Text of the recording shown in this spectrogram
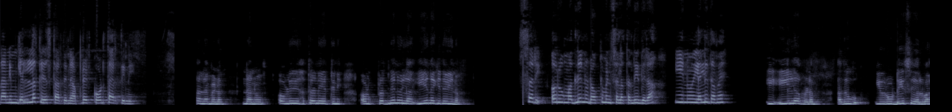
ನಾನು ನಿಮಗೆಲ್ಲ ತಿಳಿಸ್ತಾ ಇರ್ತೀನಿ ಅಪ್ಡೇಟ್ ಕೊಡ್ತಾ ಇರ್ತೀನಿ. ಅಲ್ಲ ಮೇಡಮ್ ನಾನು ಅವಳ ಹತ್ರನೇ ಇರ್ತೀನಿ. ಅವಳಿಗೆ ಪ್ರಜ್ಞೆನೂ ಇಲ್ಲ ಏನಾಗಿದೆ ಏನೋ? ಸರಿ ಅವರು ಮೊದಲಿನ ಡಾಕ್ಯುಮೆಂಟ್ಸ್ ಎಲ್ಲ ತಂದಿದ್ದೀರಾ? ಏನು ಎಲ್ಲಿದ್ದಾವೆ? ಇಲ್ಲ ಮೇಡಮ್ ಅದು ಇವರು ಡಿ ಸಿ ಅಲ್ವಾ?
